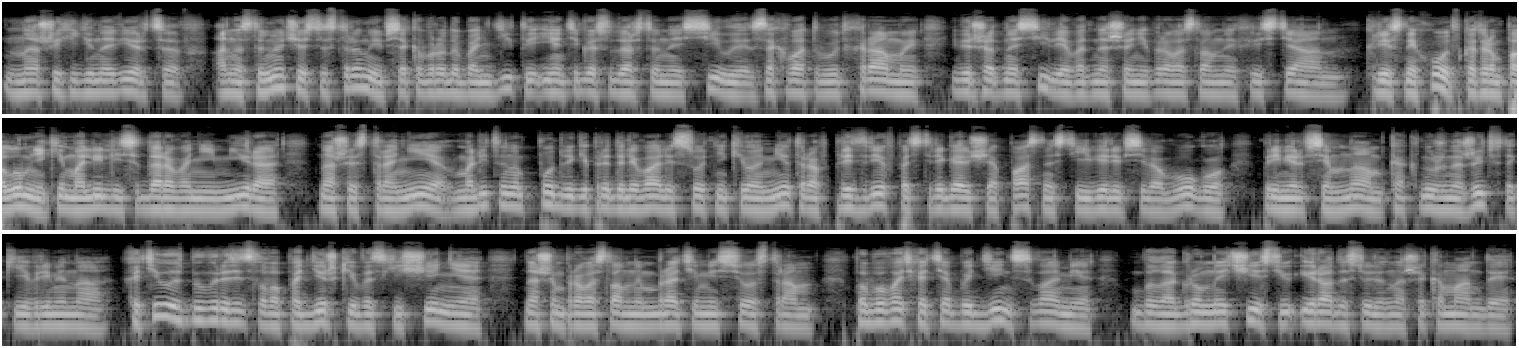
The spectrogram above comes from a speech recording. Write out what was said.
наших единоверцев. А на остальной части страны всякого рода бандиты и антигосударственные силы захватывают храмы и вершат насилие в отношении православных христиан. Крестный ход, в котором паломники молились о даровании мира нашей стране, в молитвенном подвиге преодолевали сотни километров, презрев подстерегающие опасности и веря в себя Богу, пример всем нам, как нужно жить в такие времена. Хотелось бы выразить слова поддержки и восхищения нашим православным братьям и сестрам. Побывать хотя бы день с вами было огромной честью и радостью для нашей команды.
